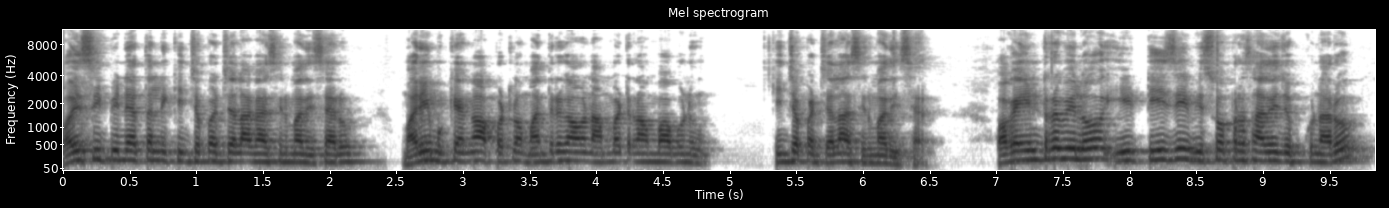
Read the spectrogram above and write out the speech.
వైసీపీ నేతల్ని కించపరిచేలాగా సినిమా తీశారు. మరీ ముఖ్యంగా అప్పట్లో మంత్రిగా ఉన్న అంబటి రాంబాబును కించపరిచేలా సినిమా తీశారు. ఒక ఇంటర్వ్యూలో ఈ టీజీ విశ్వప్రసాదే చెప్పుకున్నారు.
